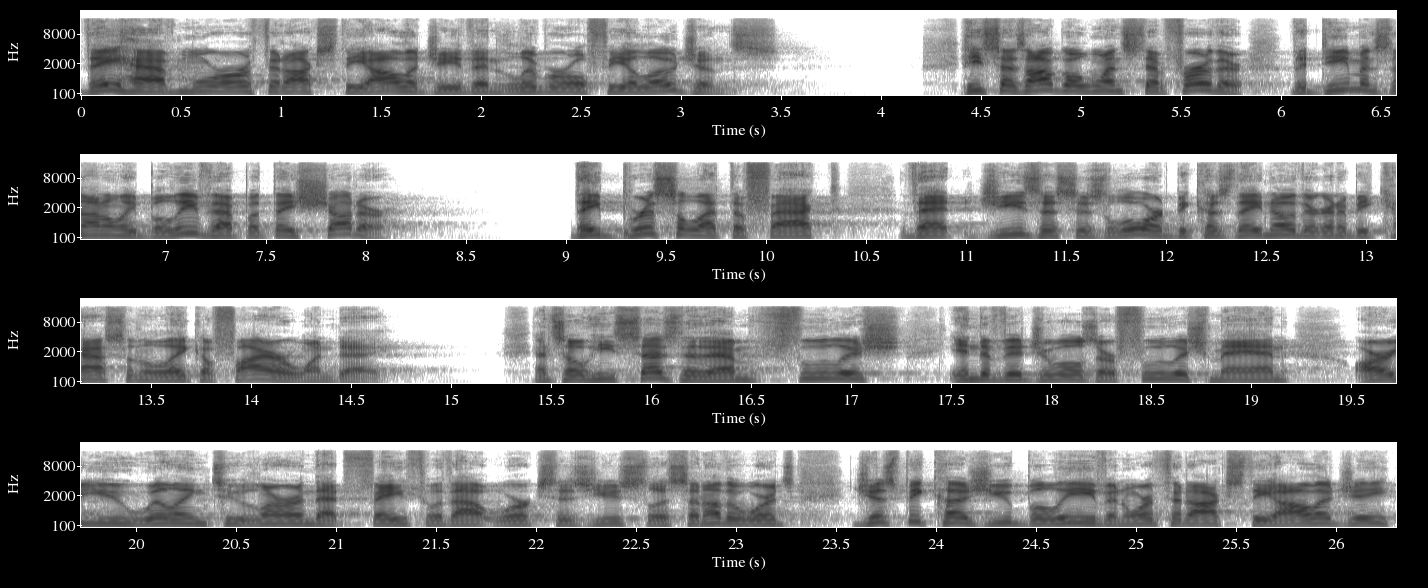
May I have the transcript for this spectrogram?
they have more orthodox theology than liberal theologians. He says, I'll go one step further. The demons not only believe that, but they shudder. They bristle at the fact that Jesus is Lord because they know they're going to be cast in the lake of fire one day. And so he says to them, Foolish individuals or foolish man, are you willing to learn that faith without works is useless? In other words, just because you believe in Orthodox theology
